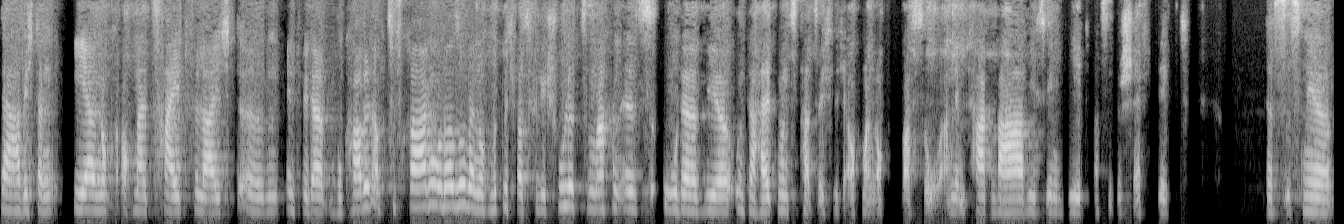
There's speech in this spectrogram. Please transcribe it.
da habe ich dann eher noch auch mal Zeit, vielleicht ähm, entweder Vokabeln abzufragen oder so, wenn noch wirklich was für die Schule zu machen ist, oder wir unterhalten uns tatsächlich auch mal noch, was so an dem Tag war, wie es ihnen geht, was sie beschäftigt. Das ist mir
